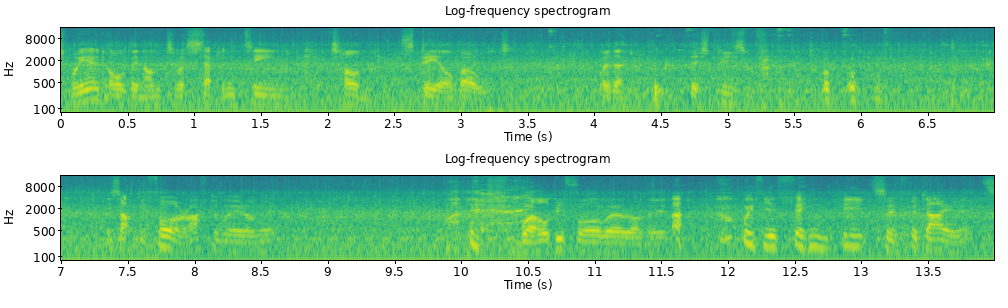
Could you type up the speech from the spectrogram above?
It's weird holding on to a 17 ton steel boat with a this piece of Is that before or after we're on it? well before we're on it. With your thin pizza for diets.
